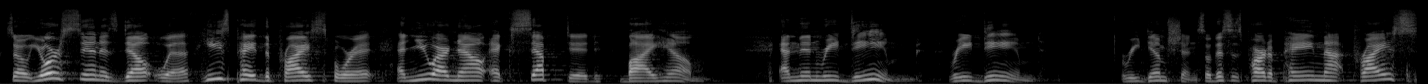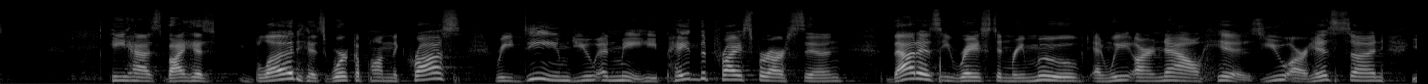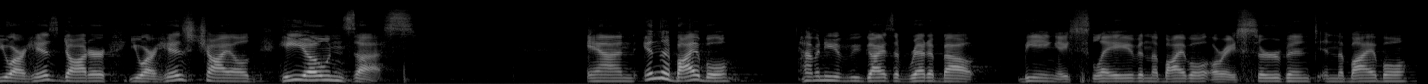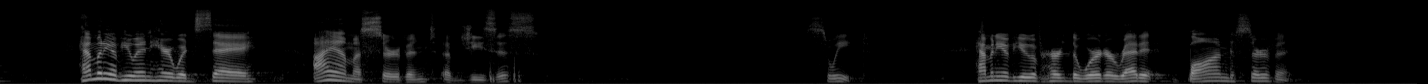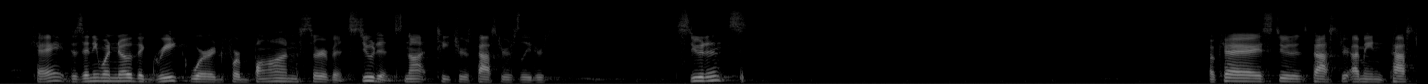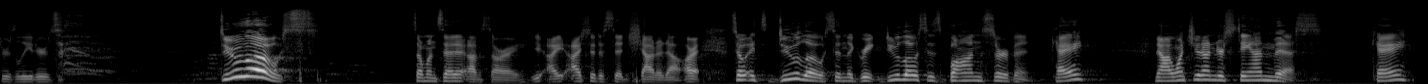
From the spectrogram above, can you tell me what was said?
So your sin is dealt with, He's paid the price for it, and you are now accepted by Him. And then redeemed, redeemed, redemption. So this is part of paying that price. He has, by His blood, His work upon the cross, redeemed you and me. He paid the price for our sin that is erased and removed, and we are now His. You are His son, you are His daughter, you are His child. He owns us. And in the Bible, how many of you guys have read about being a slave in the Bible or a servant in the Bible? How many of you in here would say, I am a servant of Jesus? Sweet. How many of you have heard the word or read it? Bond servant. Okay, does anyone know the Greek word for bond servant? Students, not teachers, pastors, leaders. Students? Okay, students, pastor, I mean pastors, leaders. Doulos. Someone said it. I'm sorry. I, I should have said shout it out. All right. So it's doulos in the Greek. Doulos is bond servant. Okay. Now, I want you to understand this, okay?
